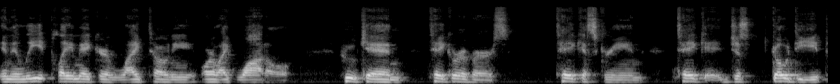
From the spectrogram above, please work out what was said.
an elite playmaker like Toney or like Waddle, who can take a reverse, take a screen, take it, just go deep,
